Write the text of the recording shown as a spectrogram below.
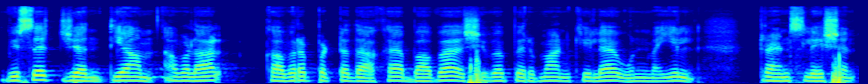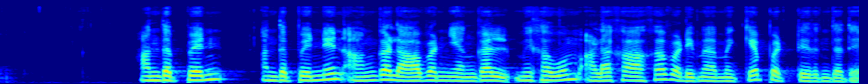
விசர்ஜந்தியாம் அவளால் கவரப்பட்டதாக பவ சிவபெருமான் கிள உண்மையில். டிரான்ஸ்லேஷன் அந்த பெண் அந்த பெண்ணின் அங்கலாவண்யங்கள் மிகவும் அழகாக வடிவமைக்கப்பட்டிருந்தது.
